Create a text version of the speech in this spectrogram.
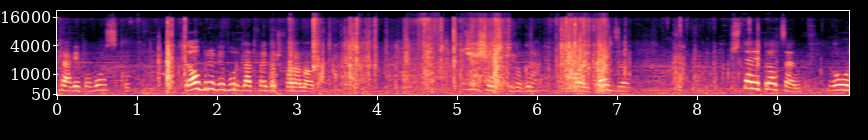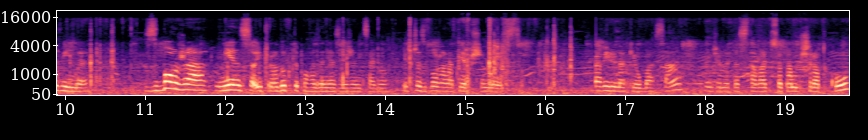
prawie po włosku. Dobry wybór dla Twojego czworonoga. 10 kg. Moi drodzy, 4% wołowiny, zboża, mięso i produkty pochodzenia zwierzęcego. Jeszcze zboża na pierwszym miejscu. Prawilna kiełbasa. Będziemy testować, co tam w środku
